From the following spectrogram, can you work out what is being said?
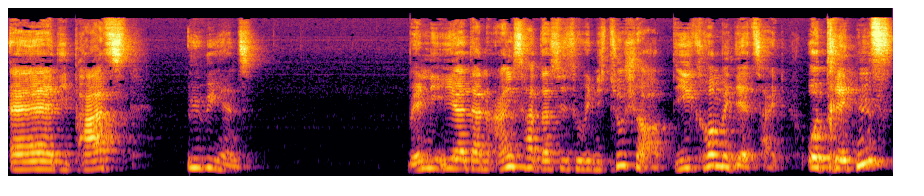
äh, die Parts übrigens, wenn ihr dann Angst habt, dass ihr so wenig Zuschauer habt, die kommen mit der Zeit. Und drittens,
